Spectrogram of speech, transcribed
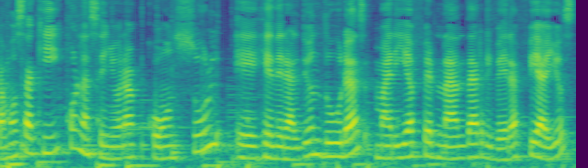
estamos aquí con la señora cónsul eh, general de Honduras, María Fernanda Rivera Fiallos,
